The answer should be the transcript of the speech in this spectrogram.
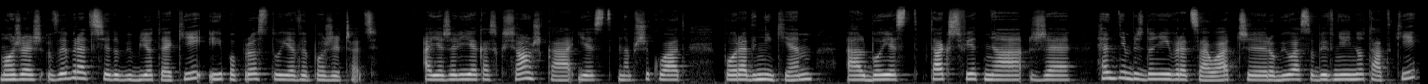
Możesz wybrać się do biblioteki i po prostu je wypożyczać. A jeżeli jakaś książka jest na przykład poradnikiem, albo jest tak świetna, że chętnie byś do niej wracała, czy robiła sobie w niej notatki,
